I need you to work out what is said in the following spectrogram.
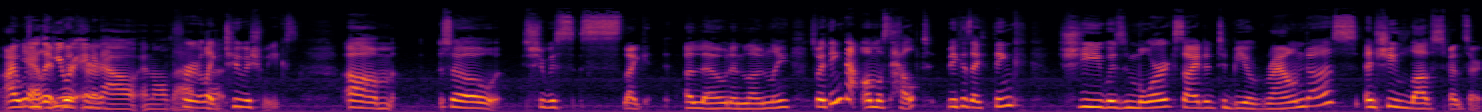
i was yeah, like you were in and out and all that. for like but- two-ish weeks. Um so she was like alone and lonely. So i think that almost helped because i think she was more excited to be around us and she loves spencer.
